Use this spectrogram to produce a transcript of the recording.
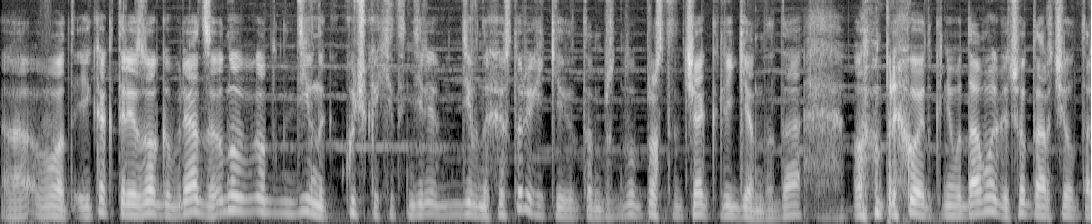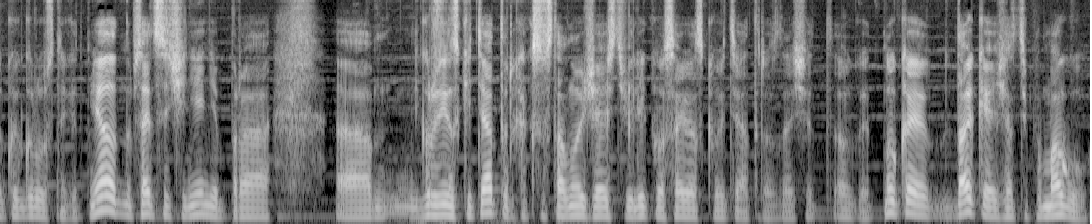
А, Вот, и как-то Резо Габриадзе, ну, вот дивно, куча каких-то дивных историй какие-то, там, ну, просто человек-легенда, да, он приходит к нему домой, говорит, что ты, Арчил, такой грустный? Говорит, мне надо написать сочинение про э, грузинский театр как составную часть Великого Советского театра, значит. Он говорит, ну-ка, дай-ка я сейчас тебе помогу.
